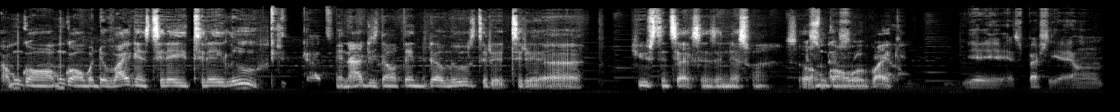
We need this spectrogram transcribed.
I'm going. I'm going with the Vikings today. Today lose, and I just don't think that they'll lose to the to the uh, Houston Texans in this one. So especially, I'm going with Vikings. Yeah, especially at home.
